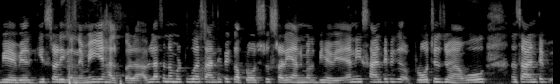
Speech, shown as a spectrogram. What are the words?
बिहेवियर की स्टडी करने में ये हेल्प कर रहा है। अब लेसन नंबर टू है scientific approach to study animal behaviour यानी साइंटिफिक अप्रोचेज जो हैं, वो scientific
